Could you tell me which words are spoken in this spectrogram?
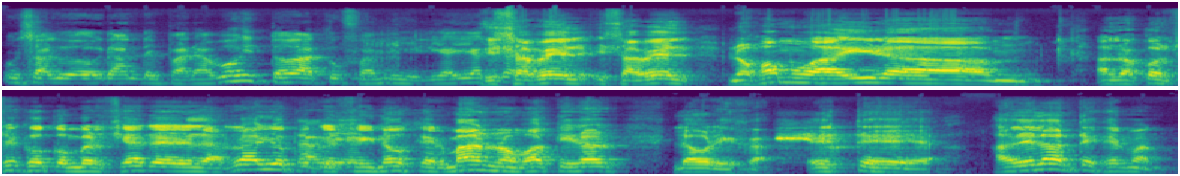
Un saludo grande para vos y toda tu familia. Isabel, Isabel, nos vamos a ir a, a los consejos comerciales de la radio porque si no Germán nos va a tirar la oreja. Este, Adelante, Germán.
